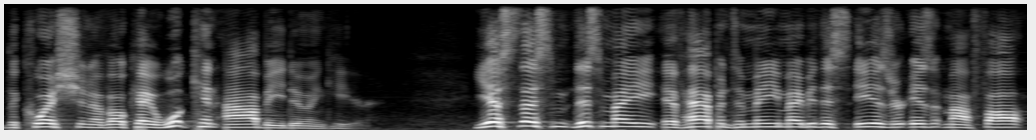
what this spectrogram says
the question of, okay, what can I be doing here? Yes, this, this may have happened to me. Maybe this is or isn't my fault.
